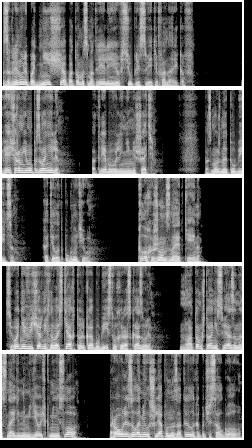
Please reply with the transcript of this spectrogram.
заглянули под днище, а потом осмотрели ее всю при свете фонариков. Вечером ему позвонили, потребовали не мешать. Возможно, это убийца. Хотел отпугнуть его. Плохо же он знает Кейна. Сегодня в вечерних новостях только об убийствах и рассказывали. Но о том, что они связаны с найденными девочками, ни слова. Роули заломил шляпу на затылок и почесал голову.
